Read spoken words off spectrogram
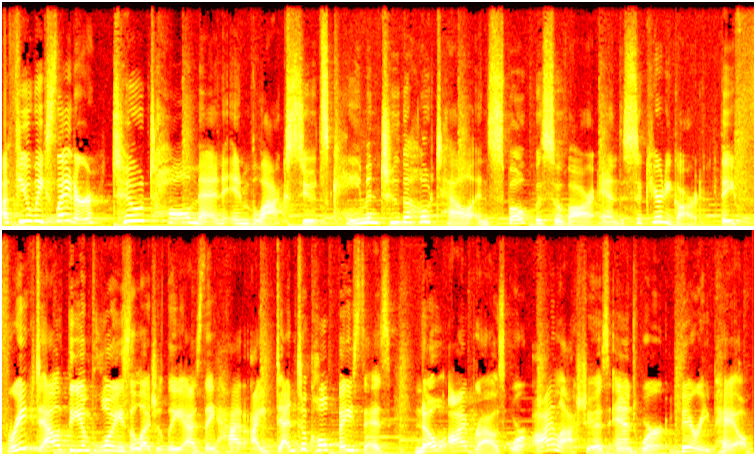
A few weeks later, two tall men in black suits came into the hotel and spoke with Sovar and the security guard. They freaked out the employees allegedly as they had identical faces, no eyebrows or eyelashes, and were very pale.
